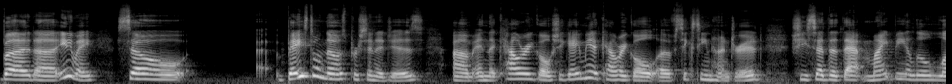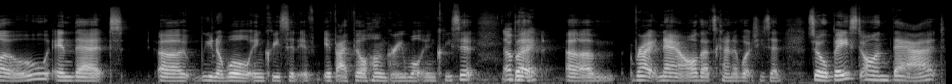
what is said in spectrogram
But uh, anyway, so uh, based on those percentages um, and the calorie goal, she gave me a calorie goal of 1600. She said that that might be a little low, and that uh, you know we'll increase it if if I feel hungry, we'll increase it. Okay. But um, right now, that's kind of what she said. So based on that,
